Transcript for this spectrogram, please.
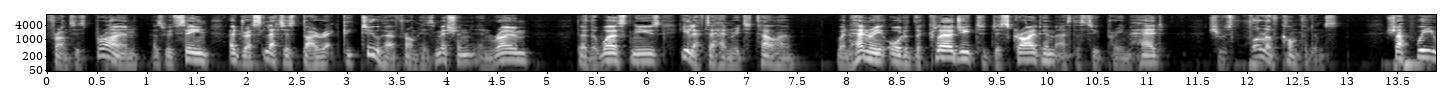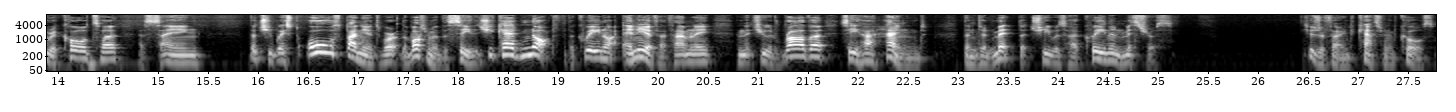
Francis Bryan, as we've seen, addressed letters directly to her from his mission in Rome, though the worst news he left to Henry to tell her. When Henry ordered the clergy to describe him as the supreme head, she was full of confidence. Chapuis records her as saying, that she wished all Spaniards were at the bottom of the sea, that she cared not for the Queen or any of her family, and that she would rather see her hanged than to admit that she was her Queen and mistress. She was referring to Catherine, of course.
